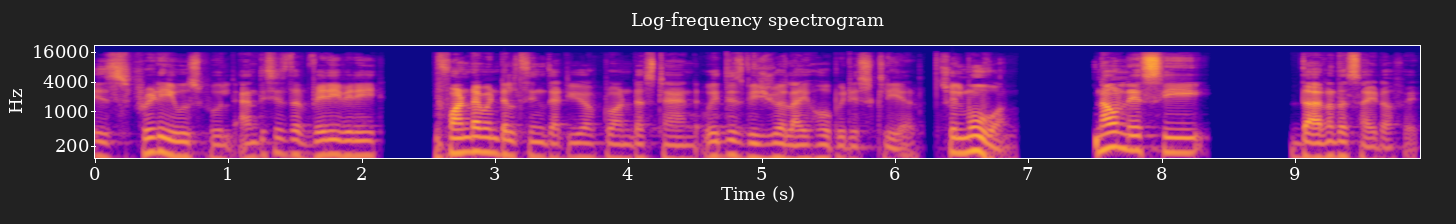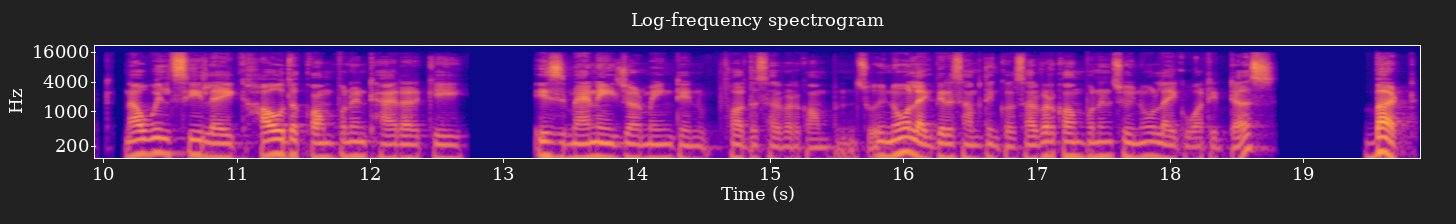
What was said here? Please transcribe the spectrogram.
is pretty useful. And this is the very, very fundamental things that you have to understand with this visual i hope it is clear. So we'll move on. Now let's see the another side of it. Now we'll see like how the component hierarchy is managed or maintained for the server components. We know like there is something called server components. We know like what it does. But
